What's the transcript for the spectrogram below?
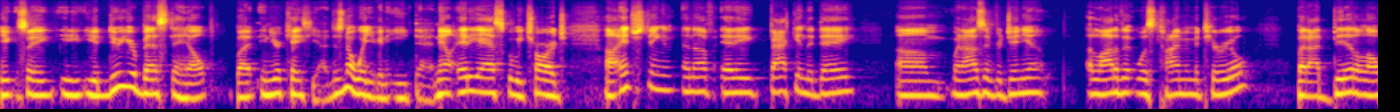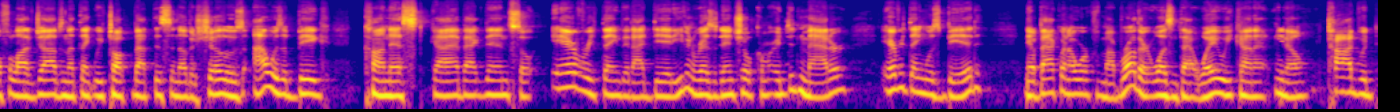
you, so you, you do your best to help, but in your case, yeah, there's no way you're going to eat that. Now, Eddie asked, "Will we charge?" Uh, interesting enough, Eddie, back in the day um, when I was in Virginia, a lot of it was time and material but I bid an awful lot of jobs, and I think we've talked about this in other shows. I was a big Conest guy back then, so everything that I did, even residential, it didn't matter. Everything was bid. Now, back when I worked with my brother, it wasn't that way. We kind of, you know, Todd would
